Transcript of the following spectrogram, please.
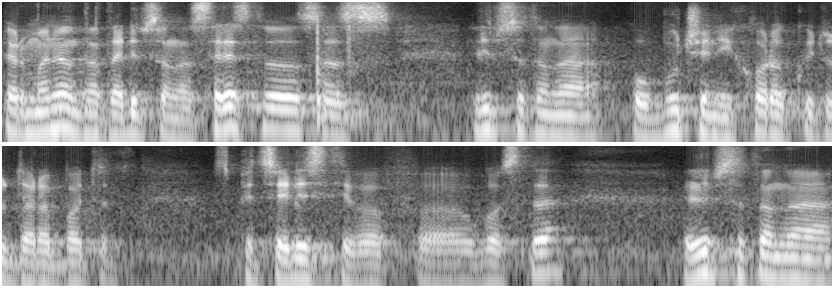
перманентната липса на средства, с липсата на обучени хора, които да работят специалисти в областта, липсата на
